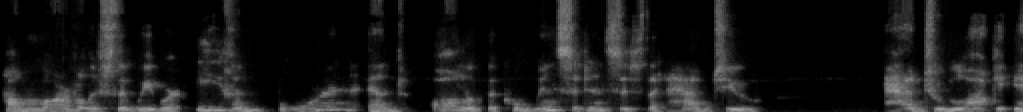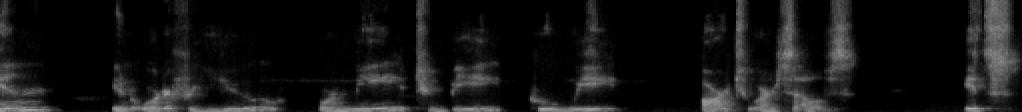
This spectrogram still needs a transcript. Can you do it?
How marvelous that we were even born, and all of the coincidences that had to had to lock in in order for you or me to be who we are to ourselves. It's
